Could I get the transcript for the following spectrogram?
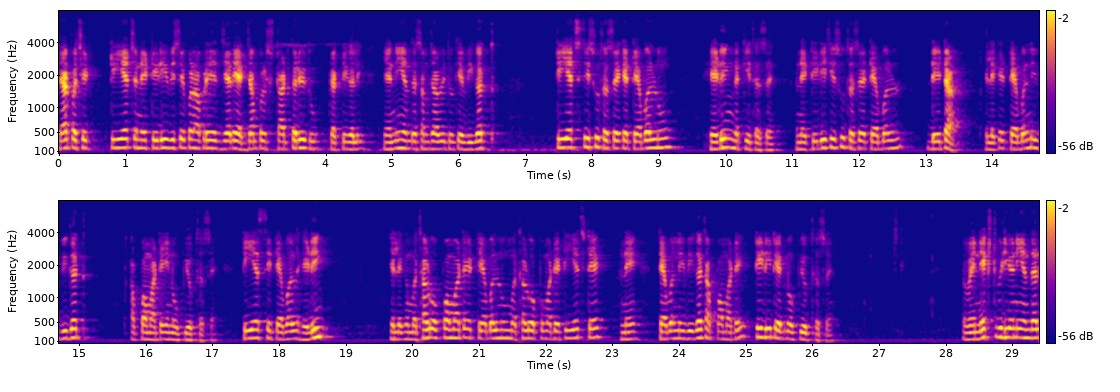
ત્યાર પછી ટીએચ અને ટીડી વિશે પણ આપણે જ્યારે એક્ઝામ્પલ સ્ટાર્ટ કર્યું હતું પ્રેક્ટિકલી એની અંદર સમજાવ્યું હતું કે વિગત ટીએચથી શું થશે કે ટેબલનું હેડિંગ નક્કી થશે. અને ટીડીથી શું થશે? ટેબલ ડેટા એટલે કે ટેબલની વિગત આપવા માટે એનો ઉપયોગ થશે. ટીએચથી ટેબલ હેડિંગ, એટલે કે મથાળું આપવા માટે, ટેબલનું મથાળું આપવા માટે ટીએચ ટેગ અને ટેબલની વિગત આપવા માટે ટીડી ટેગનો ઉપયોગ થશે. હવે નેક્સ્ટ વિડીયોની અંદર,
